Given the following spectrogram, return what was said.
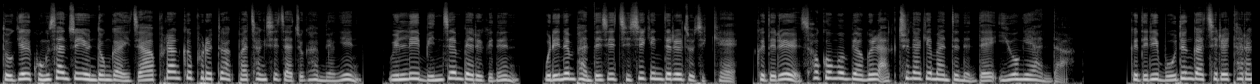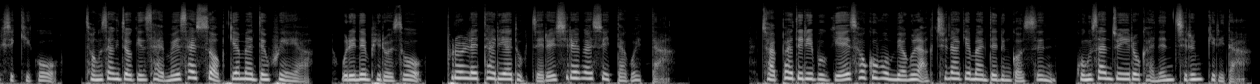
독일 공산주의 운동가이자 프랑크푸르트 학파 창시자 중 한 명인 윌리 민젠베르그는 우리는 반드시 지식인들을 조직해 그들을 서구 문명을 악춘하게 만드는 데 이용해야 한다. 그들이 모든 가치를 타락시키고 정상적인 삶을 살 수 없게 만든 후에야 우리는 비로소 프롤레타리아 독재를 실행할 수 있다고 했다. 좌파들이 보기에 서구 문명을 악춘하게 만드는 것은 공산주의로 가는 지름길이다.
